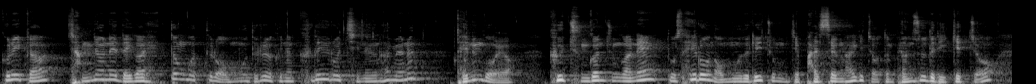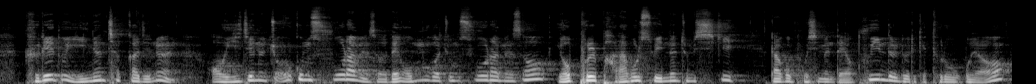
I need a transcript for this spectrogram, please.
그러니까 작년에 내가 했던 것들 업무들을 그냥 그대로 진행을 하면은 되는 거예요. 그 중간중간에 또 새로운 업무들이 좀 이제 발생을 하겠죠. 어떤 변수들이 있겠죠. 그래도 2년 차까지는 어, 이제는 조금 수월하면서 내 업무가 좀 수월하면서 옆을 바라볼 수 있는 좀 시기라고 보시면 돼요. 후임들도 이렇게 들어오고요.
